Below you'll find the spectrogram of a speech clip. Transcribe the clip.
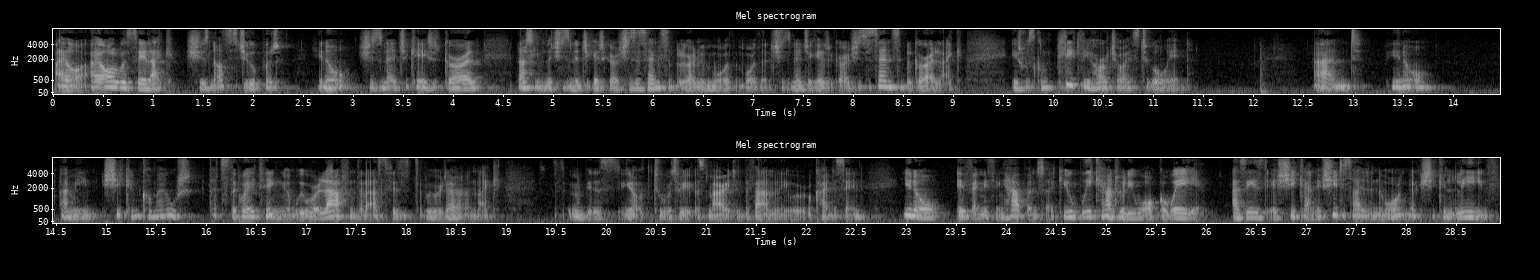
I, I always say, like, she's not stupid you know, she's an educated girl. Not even that she's an educated girl, she's a sensible girl, more than, more than she's an educated girl. She's a sensible girl. Like, it was completely her choice to go in. And, you know, I mean, she can come out. That's the great thing. And we were laughing the last visit that we were down, like, maybe there's, you know, two or three of us married in the family. We were kind of saying, you know, if anything happened, like, you, we can't really walk away as easily as she can. If she decided in the morning, like, she can leave,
